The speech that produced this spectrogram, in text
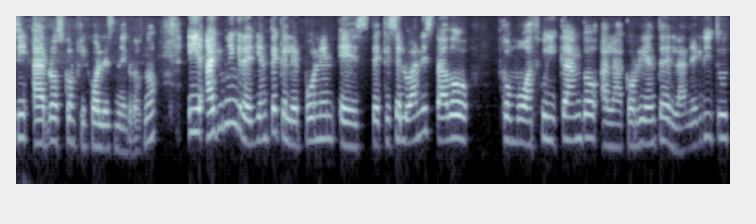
¿Sí? Arroz con frijoles negros, ¿no? Y hay un ingrediente que le ponen, este, que se lo han estado como adjudicando a la corriente de la negritud,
